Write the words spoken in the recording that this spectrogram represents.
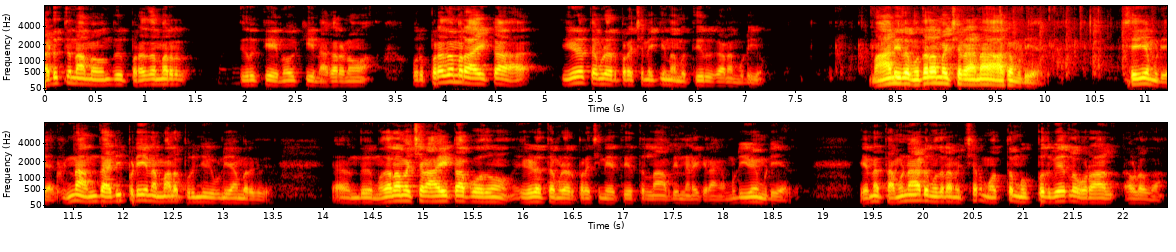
அடுத்து நாம் வந்து பிரதமர் இருக்கையை நோக்கி நகரணும் ஒரு பிரதமர் ஆகிட்டா ஈழத்தமிழர் பிரச்சனைக்கு நம்ம தீர்வு காண முடியும். மாநில முதலமைச்சரானால் ஆக முடியாது செய்ய முடியாது. இன்னும் அந்த அடிப்படையை நம்மளால் புரிஞ்சிக்க முடியாமல் இருக்குது. வந்து முதலமைச்சர் ஆகிட்டா போதும் ஈழத்தமிழர் பிரச்சனையை தீர்த்துடலாம் அப்படின்னு நினைக்கிறாங்க. முடியவே முடியாது. ஏன்னா தமிழ்நாடு முதலமைச்சர் மொத்தம் முப்பது பேரில் ஒரு ஆள் அவ்வளோதான்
